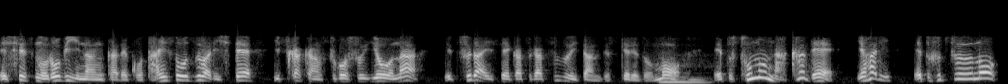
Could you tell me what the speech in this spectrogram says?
え施設のロビーなんかでこう体操座りして5日間過ごすようなえ辛い生活が続いたんですけれども、うん。えっと、その中で、やはり、えっと、普通の、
